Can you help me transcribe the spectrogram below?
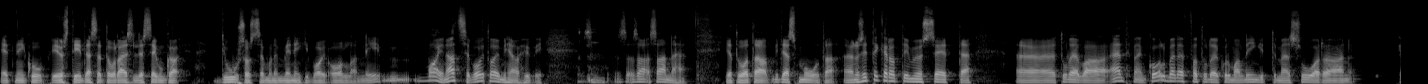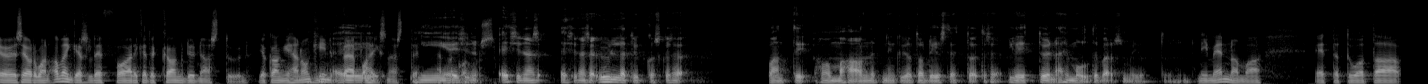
Että niin kuin, justiin tässä tuodaan esille se, kuinka Juusos semmoinen meninkin voi olla, niin vain se voi toimia ihan hyvin. Saa, saa, nähdä. Ja tuota, mitäs muuta? No sitten kerrottiin myös se, että tuleva Ant-Man 3-leffa tulee kuulemma linkittymään suoraan seuraavan Avengers-leffaan, eli The Kang Dynastyyn. Ja Kangihan onkin ei, pääpahiksi näistä. Niin, ei, sinä, ei, sinänsä, ei sinänsä ylläty, koska se hommahan on nyt niin jo todistettu, että se liittyy näihin multiversumijuttuihin. Nimenomaan. Että tuota,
